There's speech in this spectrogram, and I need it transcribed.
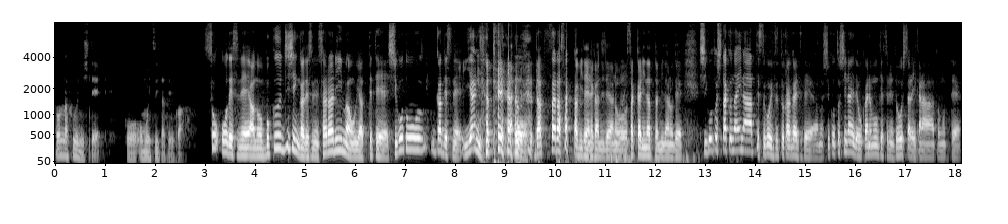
どんな風にして、こう思いついたというか。そうですね。あの、僕自身がですね、サラリーマンをやってて、仕事がですね、嫌になって、脱サラ作家みたいな感じで、あの、はい作家になった身なので、仕事したくないなってすごいずっと考えてて、あの、仕事しないでお金儲けするにはどうしたらいいかなと思って、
